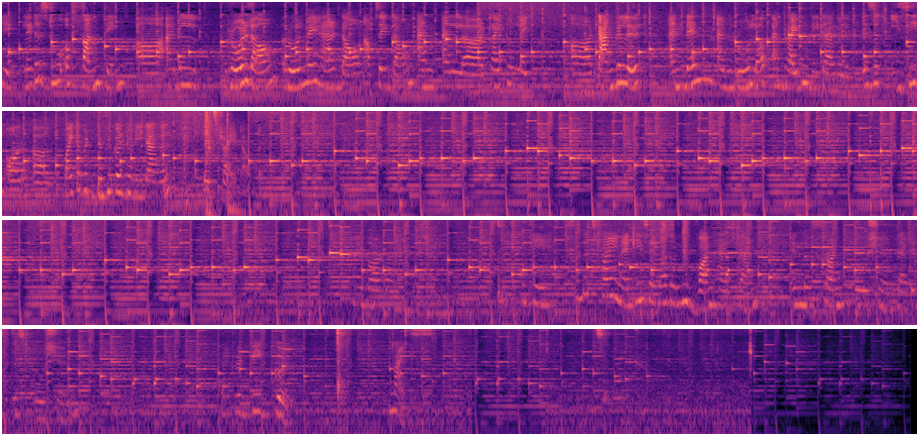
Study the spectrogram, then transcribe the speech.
let us do a fun thing. Uh, I will roll down, roll my hair down, upside down, and I'll uh, try to like uh, tangle it, and then I will roll up and try to detangle it. Is it easy or fine. At least I got only one hairstrand in the front portion, that is this portion. That would be good. Nice.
